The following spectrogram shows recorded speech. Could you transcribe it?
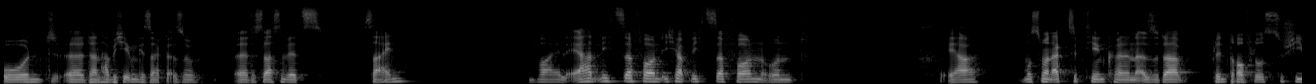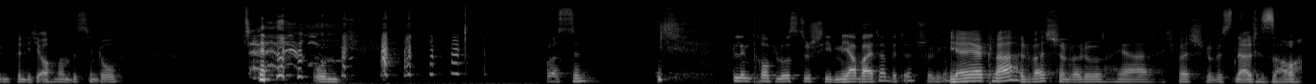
Und äh, dann habe ich eben gesagt, also äh, das lassen wir jetzt sein, weil er hat nichts davon, ich habe nichts davon und ja, muss man akzeptieren können. Also da blind drauf loszuschieben, finde ich auch mal ein bisschen doof. und was denn? Blind drauf loszuschieben. Ja, weiter, bitte. Entschuldigung. Ja, ja, klar, du weißt schon, weil du, ja, ich weiß schon, du bist eine alte Sau.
